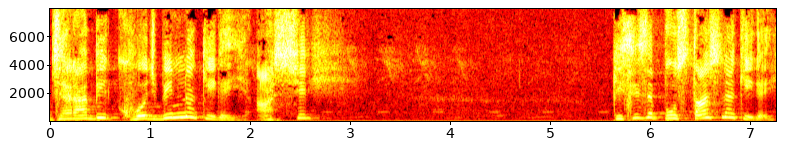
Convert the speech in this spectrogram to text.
जरा भी खोजबीन न की गई आश्चर्य। किसी से पूछताछ ना की गई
